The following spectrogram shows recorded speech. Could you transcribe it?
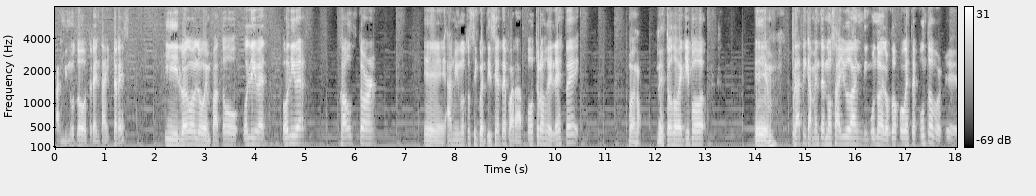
al minuto 33 y luego lo empató Oliver, Oliver Cawthorn eh, al minuto 57 para Potros del Este. Bueno, estos dos equipos eh, prácticamente no se ayudan ninguno de los dos con este punto porque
